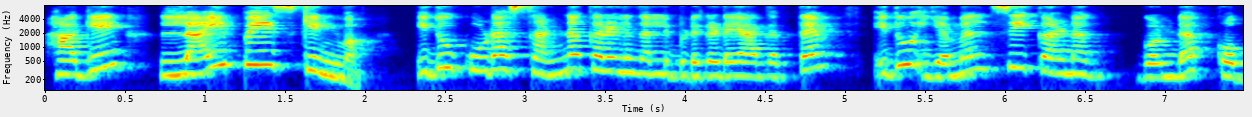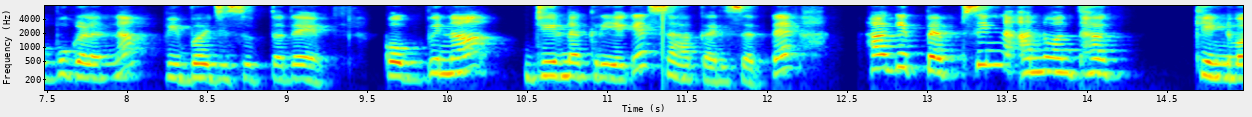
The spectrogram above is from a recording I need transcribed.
ಹಾಗೆ ಲೈಪೇಸ್ ಕಿಣ್ವ ಇದು ಕೂಡ ಸಣ್ಣ ಕರಳಿನಲ್ಲಿ ಬಿಡುಗಡೆಯಾಗತ್ತೆ. ಇದು ಕರಣಗೊಂಡ ಕೊಬ್ಬುಗಳನ್ನ ವಿಭಜಿಸುತ್ತದೆ. ಕೊಬ್ಬಿನ ಜೀರ್ಣಕ್ರಿಯೆಗೆ ಸಹಕರಿಸುತ್ತೆ. ಹಾಗೆ ಪೆಪ್ಸಿನ್ ಅನ್ನುವಂತಹ ಕಿಣ್ವ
